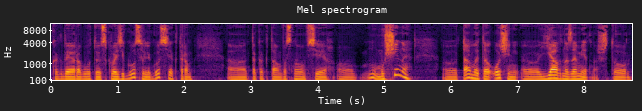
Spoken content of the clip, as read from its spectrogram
когда я работаю с квазигос или госсектором, так как там в основном все ну, мужчины, там это очень явно заметно, что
